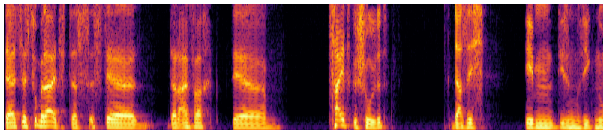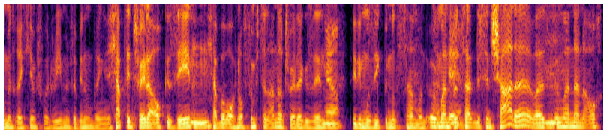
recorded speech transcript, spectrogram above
Das, es tut mir leid, das ist der dann einfach der Zeit geschuldet, dass ich eben diese Musik nur mit Requiem for a Dream in Verbindung bringe. Ich habe den Trailer auch gesehen, Mhm. ich habe aber auch noch 15 andere Trailer gesehen, Ja. die die Musik benutzt haben und irgendwann Okay. wird's halt ein bisschen schade, weil es Mhm. irgendwann dann auch,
